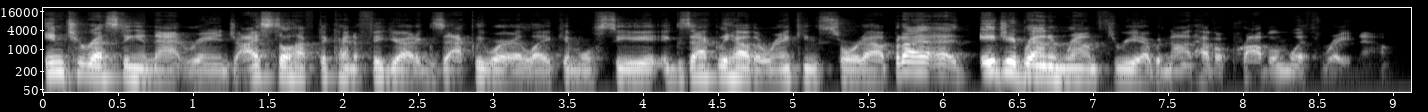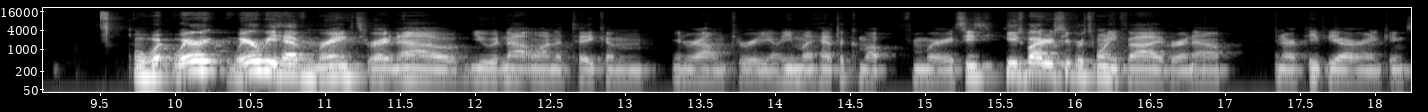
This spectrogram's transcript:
interesting in that range. I still have to kind of figure out exactly where I like him. We'll see exactly how the rankings sort out. But I, AJ Brown in round three, I would not have a problem with right now. Where where we have him ranked right now, you would not want to take him in round three. You know, he might have to come up from where he's he's, he's wide receiver twenty five right now in our PPR rankings.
